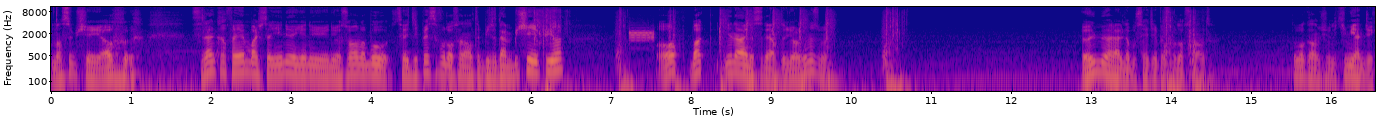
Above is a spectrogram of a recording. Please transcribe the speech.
Nasıl bir şey ya bu? Siren kafayı en başta yeniyor yeniyor yeniyor. Sonra bu SCP-096 birden bir şey yapıyor. Hop bak yine aynısını yaptı gördünüz mü? Ölmüyor herhalde bu SCP-096. Dur bakalım şimdi kim yenecek?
